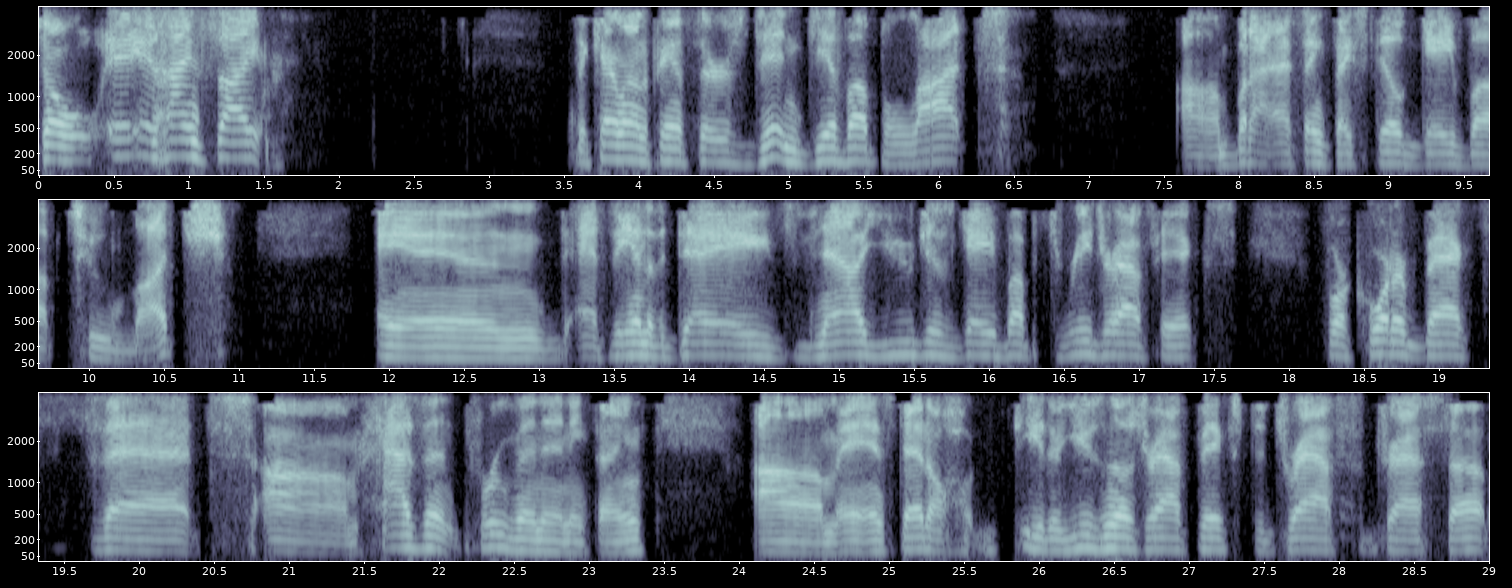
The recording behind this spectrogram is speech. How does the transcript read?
So in hindsight, the Carolina Panthers didn't give up a lot, um, but I, I think they still gave up too much. And at the end of the day, now you just gave up three draft picks for a quarterback that um, hasn't proven anything. Um, and instead of either using those draft picks to draft drafts up,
